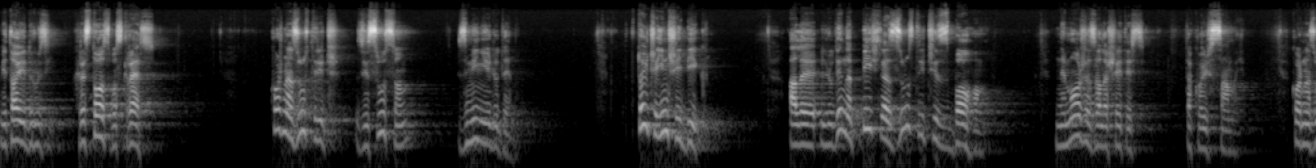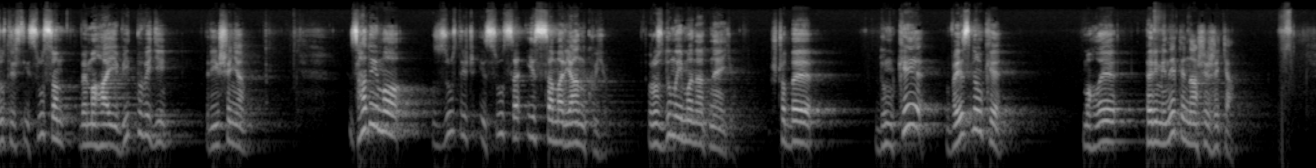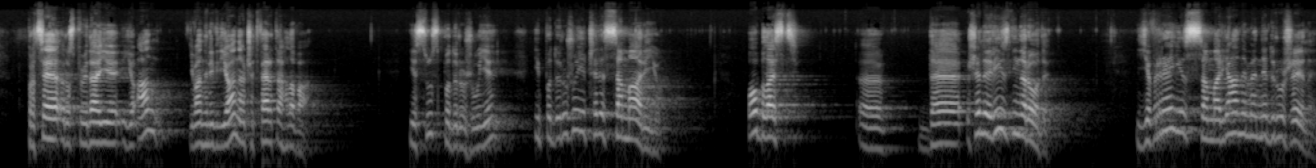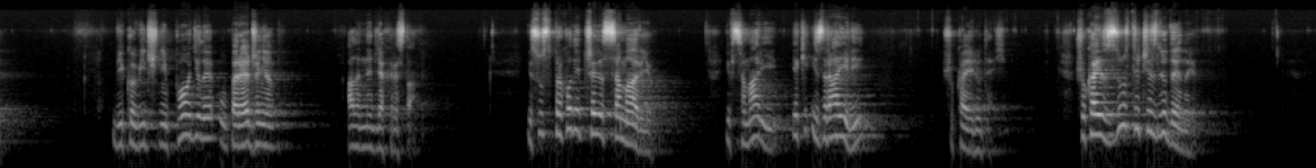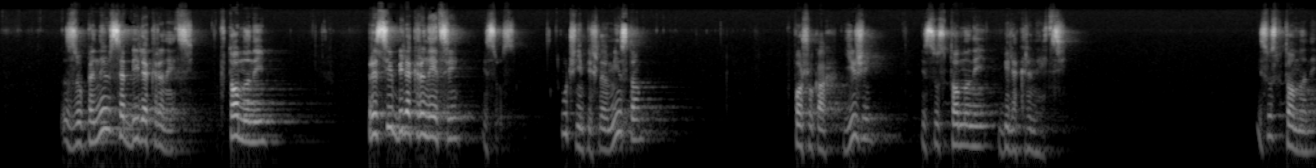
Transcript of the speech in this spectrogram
Вітаю, друзі! Христос Воскрес! Кожна зустріч з Ісусом змінює людину. В той чи інший бік. Але людина після зустрічі з Богом не може залишитись такою ж самою. Кожна зустріч з Ісусом вимагає відповіді, рішення. Згадуємо зустріч Ісуса із Самарянкою. Роздумаємо над нею, щоб думки, висновки могли перемінити наше життя. Про це розповідає Йоанн, Євангелій від Йоанна, 4 глава. Ісус подорожує і подорожує через Самарію, область, е, де жили різні народи. Євреї з самарянами не дружили. Віковічні поділи, упередження, але не для Христа. Ісус проходить через Самарію. І в Самарії, як і Ізраїлі, шукає людей. Шукає зустрічі з людиною. Зупинився біля криниці, втомлений, присів біля криниці Ісус. Учні пішли в місто пошуках їжі. Ісус втомлений біля криниці. Ісус втомлений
